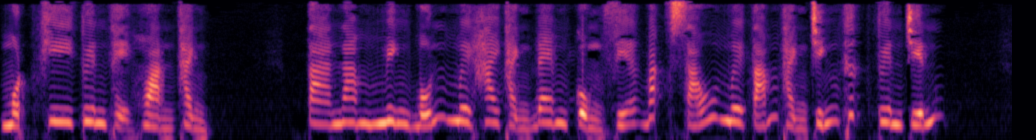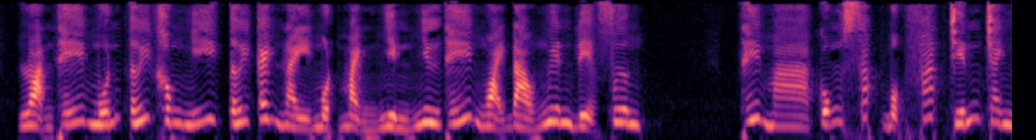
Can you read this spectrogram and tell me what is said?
Một khi tuyên thể hoàn thành. Ta Nam Minh 42 thành đem cùng phía Bắc 68 thành chính thức tuyên chiến. Loạn thế muốn tới không nghĩ tới cách này một mảnh nhìn như thế ngoại đảo nguyên địa phương. Thế mà cũng sắp bộc phát chiến tranh.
